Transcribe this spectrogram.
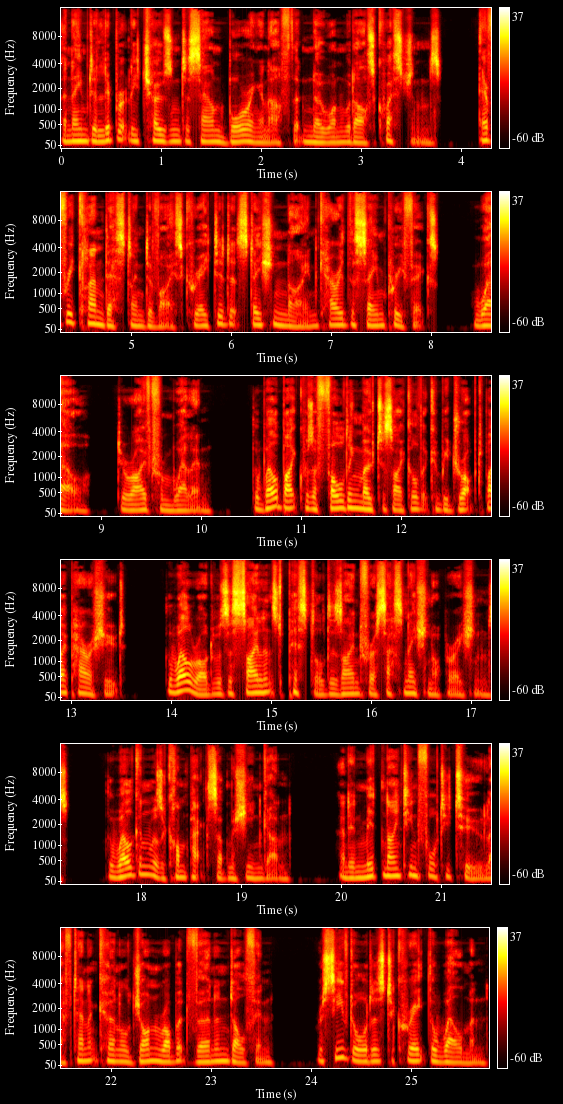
a name deliberately chosen to sound boring enough that no one would ask questions. Every clandestine device created at Station 9 carried the same prefix, well, derived from Welwyn. The Welbike was a folding motorcycle that could be dropped by parachute, the Welrod was a silenced pistol designed for assassination operations. The Welgun was a compact submachine gun, and in mid 1942, Lieutenant Colonel John Robert Vernon Dolphin received orders to create the Welman,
